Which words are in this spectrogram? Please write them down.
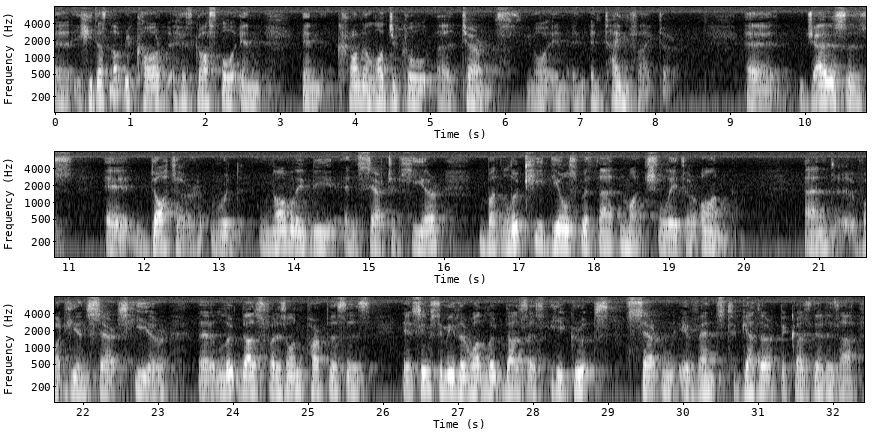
uh, he does not record his Gospel in, in chronological uh, terms, you know, in, in, in time factor. Uh, Jairus' uh, daughter would normally be inserted here, but Luke, he deals with that much later on. And what he inserts here, uh, Luke does for his own purposes it seems to me that what Luke does is he groups certain events together because there is a,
